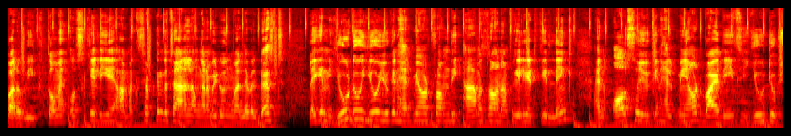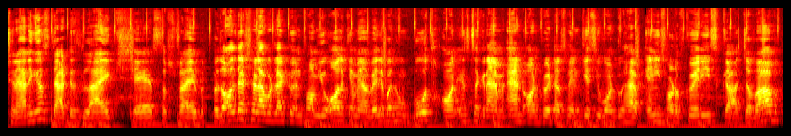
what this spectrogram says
per week तो मैं उसके लिए I am accepting the channel I am be doing my level best लेकिन you do you you can help me out from the Amazon affiliate की link and also you can help me out by these YouTube channelling that is like share subscribe with all that I would like to inform you all के मैं अवेलेबल हूँ both on Instagram and on Twitter so in you want to have any sort of queries का जवाब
